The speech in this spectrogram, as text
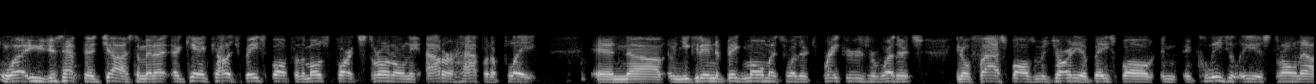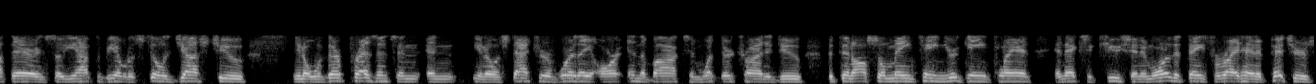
Well, you just have to adjust. I mean, again, college baseball for the most part is thrown on the outer half of the plate, and uh, when you get into big moments, whether it's breakers or whether it's you know fastballs, the majority of baseball in, in collegiately is thrown out there, and so you have to be able to still adjust to you know, with their presence and, and, you know, a stature of where they are in the box and what they're trying to do, but then also maintain your game plan and execution. And one of the things for right handed pitchers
